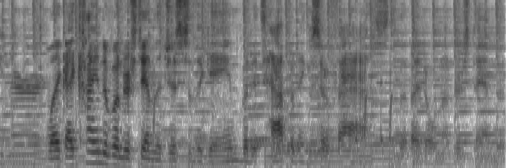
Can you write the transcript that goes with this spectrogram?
either. Like, I kind of understand the gist of the game, but it's happening so fast that I don't understand it.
